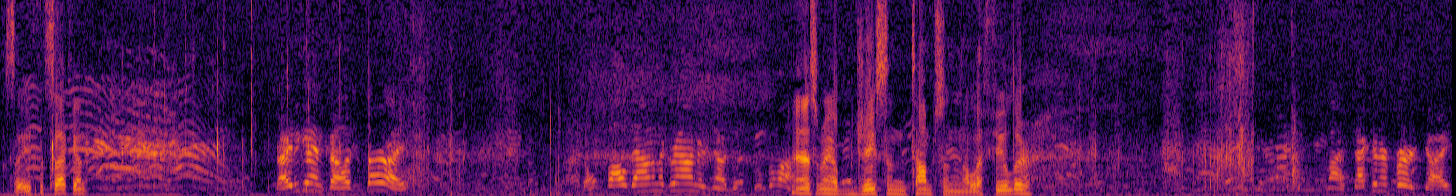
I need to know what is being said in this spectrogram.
be safe at second. Try it again, fellas. It's all right. Don't fall down on the grounders now. Just scoop them up. And will bring up Jason Thompson, the left fielder. Come on, second or first, guys.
